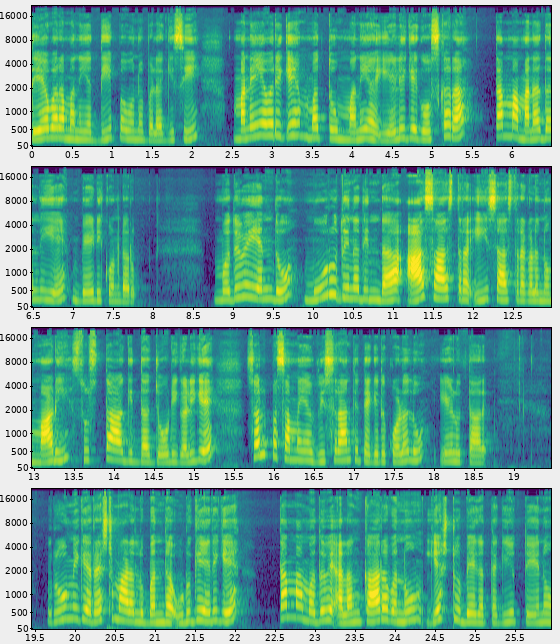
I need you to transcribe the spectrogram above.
ದೇವರ ಮನೆಯ ದೀಪವನ್ನು ಬೆಳಗಿಸಿ ಮನೆಯವರಿಗೆ ಮತ್ತು ಮನೆಯ ಏಳಿಗೆಗೋಸ್ಕರ ತಮ್ಮ ಮನದಲ್ಲಿಯೇ ಬೇಡಿಕೊಂಡರು. ಮದುವೆಯೆಂದು ಮೂರು ದಿನದಿಂದ ಆ ಶಾಸ್ತ್ರ ಈ ಶಾಸ್ತ್ರಗಳನ್ನು ಮಾಡಿ ಸುಸ್ತಾಗಿದ್ದ ಜೋಡಿಗಳಿಗೆ ಸ್ವಲ್ಪ ಸಮಯ ವಿಶ್ರಾಂತಿ ತೆಗೆದುಕೊಳ್ಳಲು ಹೇಳುತ್ತಾರೆ. ರೂಮಿಗೆ ರೆಸ್ಟ್ ಮಾಡಲು ಬಂದ ಹುಡುಗಿಯರಿಗೆ ತಮ್ಮ ಮದುವೆ ಅಲಂಕಾರವನ್ನು ಎಷ್ಟು ಬೇಗ ತೆಗೆಯುತ್ತೇನೋ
